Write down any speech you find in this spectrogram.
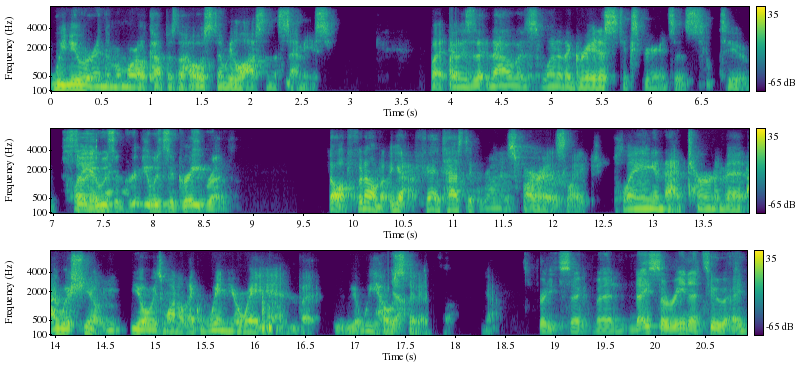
we knew we were in the Memorial Cup as the host and we lost in the semis. But it was that was one of the greatest experiences to play. So it was a it was a great run. Oh, phenomenal. Yeah, fantastic run as far as like playing in that tournament. I wish, you know, you, you always want to like win your way in, but we hosted yeah. it. Yeah. It's pretty sick, man. Nice arena too, eh?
